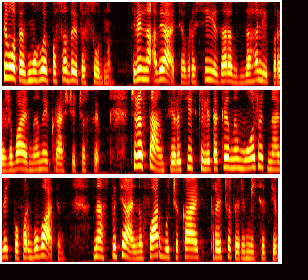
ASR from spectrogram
Пілоти змогли посадити судно. Цивільна авіація в Росії зараз взагалі переживає не найкращі часи. Через санкції російські літаки не можуть навіть пофарбувати. На спеціальну фарбу чекають 3-4 місяці.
